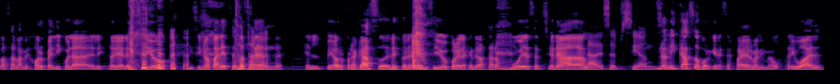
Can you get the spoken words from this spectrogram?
va a ser la mejor película de la historia del MCU, y si no aparecen va a ser. El peor fracaso de la historia del MCU, porque la gente va a estar muy decepcionada. La decepción. No en sí. mi caso, porque es Spider-Man y me va a gustar igual,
